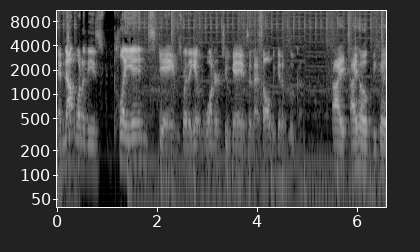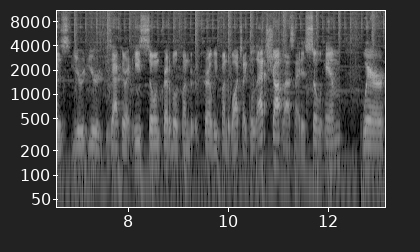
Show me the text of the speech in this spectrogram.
and not one of these play-in games where they get one or two games and that's all we get of Luka. I, I hope because you're you're exactly right. He's so incredible fun, to, incredibly fun to watch. Like that shot last night is so him, where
